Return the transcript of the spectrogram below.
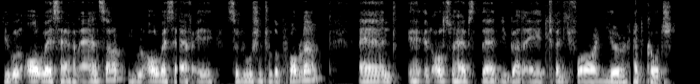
he will always have an answer. He will always have a solution to the problem. And it also helps that you got a 24 year head coach,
